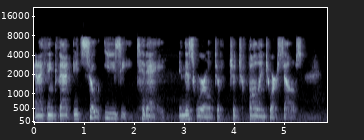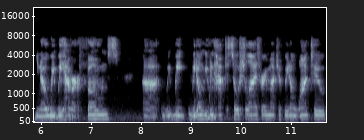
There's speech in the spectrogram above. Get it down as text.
And I think that it's so easy today in this world to, to, to fall into ourselves. You know, we, we have our phones. Uh, we, we, we don't even have to socialize very much if we don't want to.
